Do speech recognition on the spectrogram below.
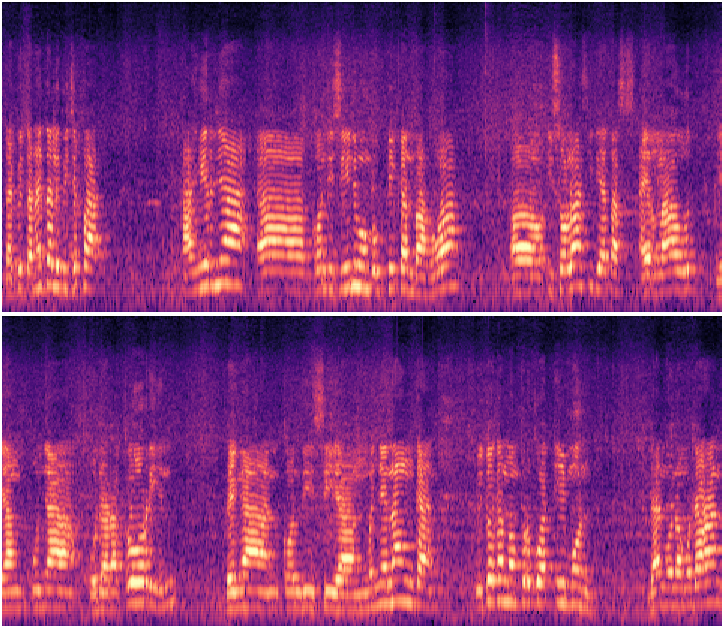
tapi ternyata lebih cepat. Akhirnya uh, kondisi ini membuktikan bahwa uh, isolasi di atas air laut yang punya udara klorin dengan kondisi yang menyenangkan itu akan memperkuat imun dan mudah-mudahan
